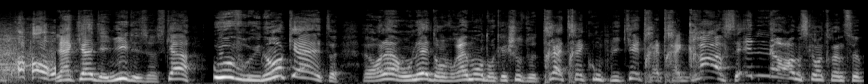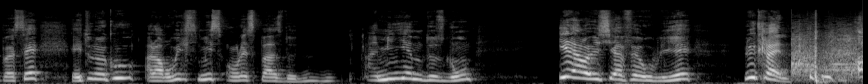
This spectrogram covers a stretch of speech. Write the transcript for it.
L'Académie des Oscars ouvre une enquête. Alors là, on est dans vraiment dans quelque chose de très très compliqué, très très grave. C'est énorme ce qui est en train de se passer. Et tout d'un coup, alors Will Smith, en l'espace de un millième de seconde, il a réussi à faire oublier L'Ukraine.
